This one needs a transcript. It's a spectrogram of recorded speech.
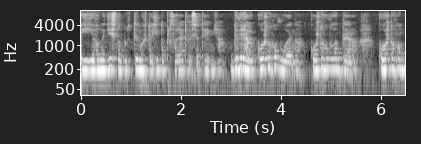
І вони дійсно будуть тими, хто гідно прославляє Твоє святе ім'я. Довіряю кожного воїна, кожного волонтера, кожного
